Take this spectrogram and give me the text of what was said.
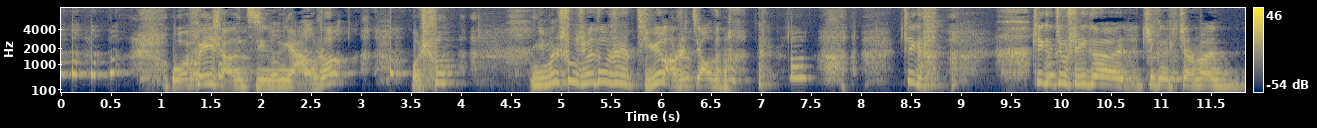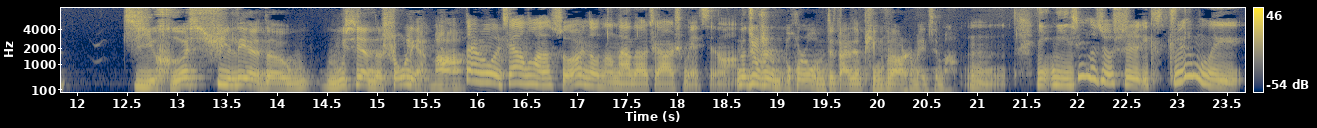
我非常惊讶，我说，我说，你们数学都是体育老师教的吗？这个，这个就是一个这个叫什么？几何序列的无无限的收敛吗？但如果这样的话，那所有人都能拿到这二十美金了。那就是或者我们就大家平分二十美金嘛。嗯，你你这个就是 extremely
